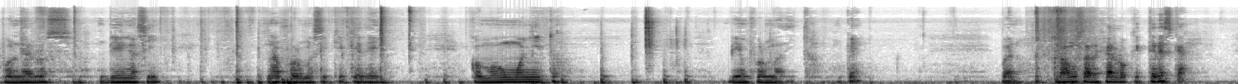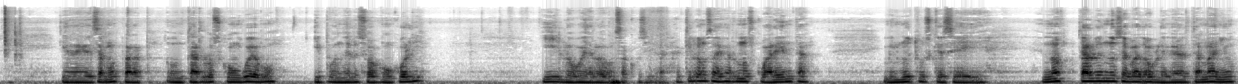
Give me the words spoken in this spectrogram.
ponerlos bien así una forma así que quede como un moñito bien formadito ok. Bueno vamos a dejarlo que crezca y regresamos para untarlos con huevo y ponerle su ajonjolí y luego ya lo vamos a cocinar. Aquí lo vamos a dejar unos 40 minutos que se no tal vez no se va a doblegar el tamaño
